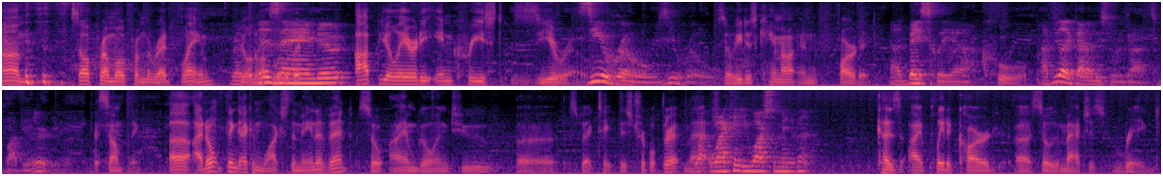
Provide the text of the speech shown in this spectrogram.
Um, self promo from the Red Flame. Red Build 'em up a little bit. Flame, dude. Popularity increased zero. Zero, zero. So he just came out and farted. Uh, basically, yeah. Cool. I feel like that at least would have got some popularity. Something. Uh, I don't think I can watch the main event, so I am going to uh, spectate this triple threat Why, match why can't you watch the main event? Because I played a card, uh, so the match is rigged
